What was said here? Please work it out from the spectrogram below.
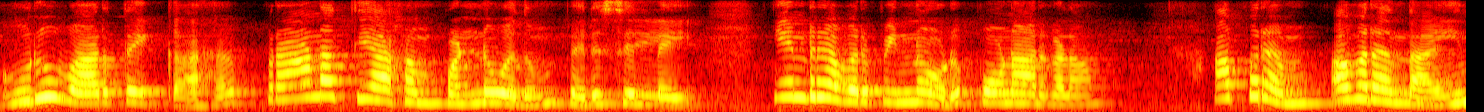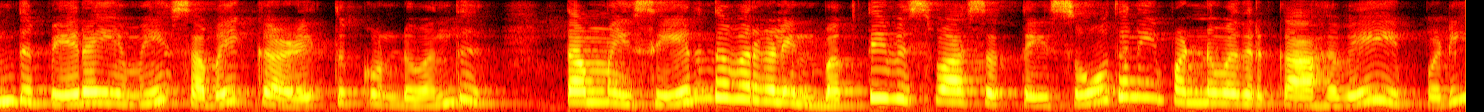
குரு வார்த்தைக்காக பிராணத்தியாகம் பண்ணுவதும் பெருசில்லை என்று அவர் பின்னோடு போனார்களாம். அப்புறம் அவர் அந்த ஐந்து பேரையுமே சபைக்கு அழைத்து கொண்டு வந்து தம்மை சேர்ந்தவர்களின் பக்தி விசுவாசத்தை சோதனை பண்ணுவதற்காகவே இப்படி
